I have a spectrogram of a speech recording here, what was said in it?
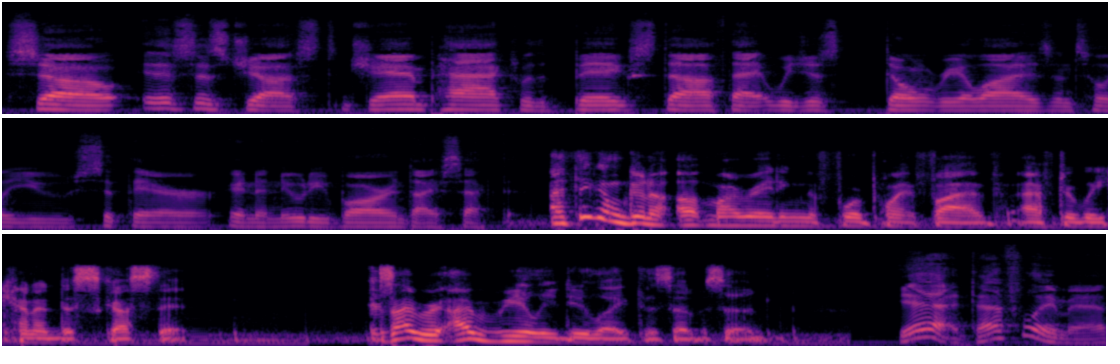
So this is just jam packed with big stuff that we just don't realize until you sit there in a nudie bar and dissect it. I think I'm gonna up my rating to 4.5 after we kind of discussed it, because I re- I really do like this episode. Yeah, definitely, man.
